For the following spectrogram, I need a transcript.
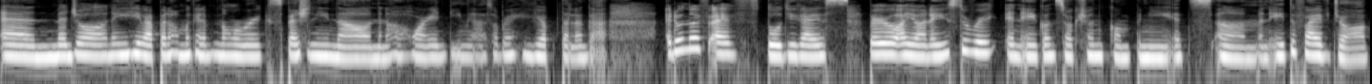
and medyo nahihirapan ako maghanap ng work especially now na naka-quarantine nga. Sobrang hirap talaga. I don't know if I've told you guys, pero ayun, I used to work in a construction company. It's um an 8 to 5 job,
